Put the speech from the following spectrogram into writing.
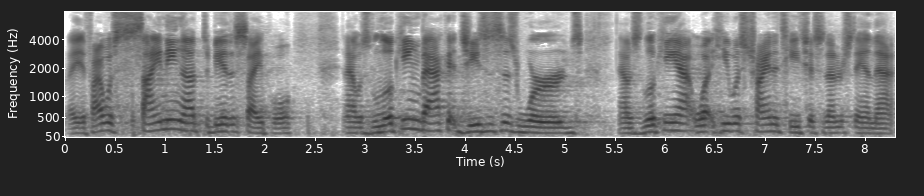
Right? If I was signing up to be a disciple and I was looking back at Jesus' words, and I was looking at what he was trying to teach us and understand that,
